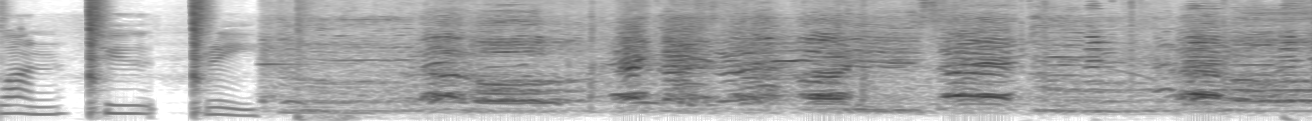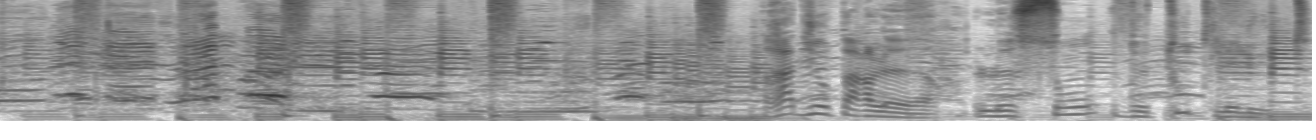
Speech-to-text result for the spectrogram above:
One, two, three. Radio Parleur, le son de toutes les luttes.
